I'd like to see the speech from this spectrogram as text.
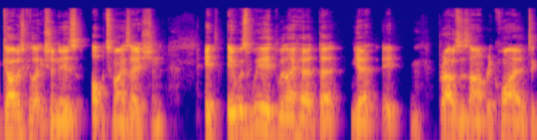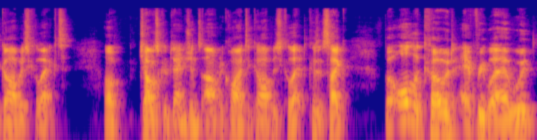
garbage collection is optimization. It, it was weird when I heard that, yeah, it, browsers aren't required to garbage collect, or JavaScript engines aren't required to garbage collect, because it's like, but all the code everywhere would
